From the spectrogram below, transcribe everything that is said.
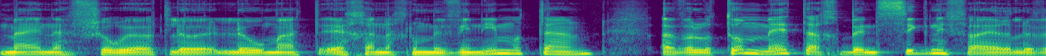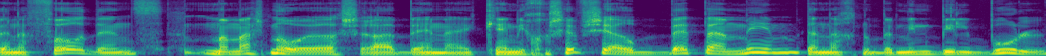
מהן האפשרויות לעומת איך אנחנו מבינים אותן, אבל אותו מתח בין signifier לבין affordance ממש מעורר השראה בעיניי, כי אני חושב שהרבה פעמים אנחנו במין בלבול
